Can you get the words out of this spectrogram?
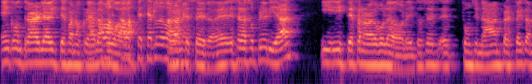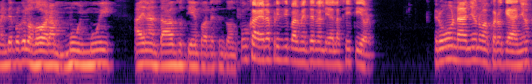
encontrarle a Di Stefano, crear la Abast- jugada. abastecerlo de balones. Abastecerlo. Eh, Esa era su prioridad y Di Stefano era el goleador. Entonces eh, funcionaban perfectamente porque los dos eran muy, muy adelantados en su tiempo en ese entonces. Puka era principalmente en realidad la asistidor. Pero hubo un año, no me acuerdo qué año,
